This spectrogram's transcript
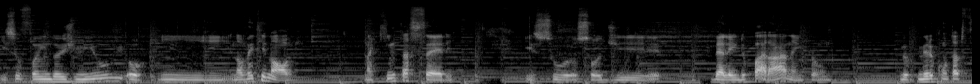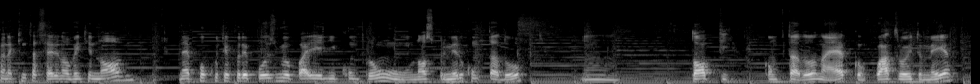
Isso foi em 2000, oh, em 99, na quinta série. Isso eu sou de Belém do Pará, né? Então, meu primeiro contato foi na quinta série, em 99. Né? Pouco tempo depois, meu pai ele comprou o um, nosso primeiro computador, um top computador na época, um 486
